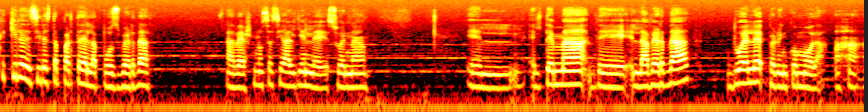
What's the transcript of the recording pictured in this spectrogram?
¿Qué quiere decir esta parte de la posverdad? A ver, no sé si a alguien le suena el, el tema de la verdad duele pero incomoda. Ajá.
